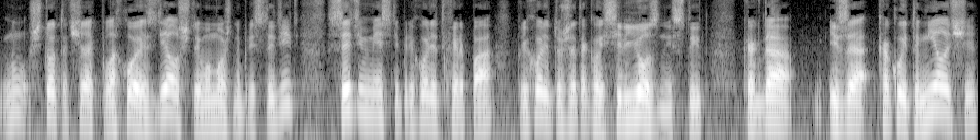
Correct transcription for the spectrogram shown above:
ну, что-то человек плохое сделал, что ему можно пристыдить, с этим вместе приходит херпа, приходит уже такой серьезный стыд, когда из-за какой-то мелочи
